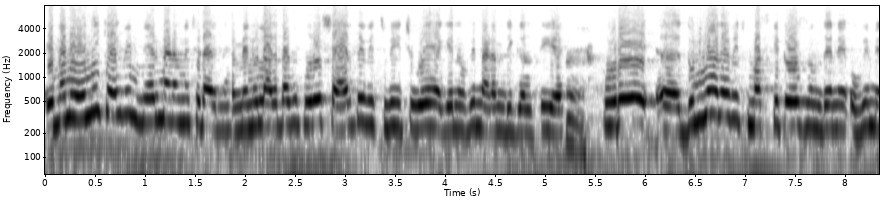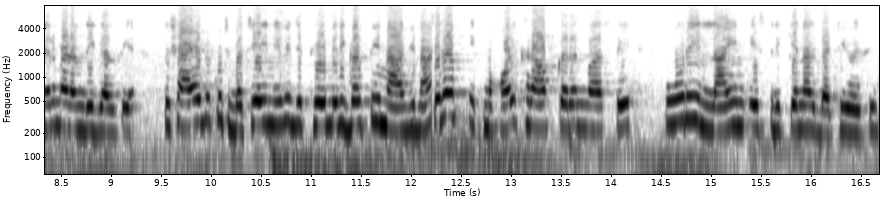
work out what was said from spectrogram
ਇਹਨਾਂ ਨੇ ਇਹ ਨਹੀਂ ਕਿਹਾ ਵੀ ਮੇਰ ਮੈਡਮ ਨੇ ਚੜਾਏ ਨੇ। ਮੈਨੂੰ ਲੱਗਦਾ ਵੀ ਪੂਰੇ ਸ਼ਹਿਰ ਦੇ ਵਿੱਚ ਵੀ ਚੂਹੇ ਹੈਗੇ ਨੇ ਉਹ ਵੀ ਮੈਡਮ ਦੀ ਗਲਤੀ ਹੈ। ਪੂਰੇ ਦੁਨੀਆ ਦੇ ਵਿੱਚ ਮਸਕੀਟੋਜ਼ ਹੁੰਦੇ ਨੇ ਉਹ ਵੀ ਮੇਰ ਮੈਡਮ ਦੀ ਗਲਤੀ ਹੈ। ਤਾਂ ਸ਼ਾਇਦ ਕੁਝ ਬਚਿਆ ਹੀ ਨਹੀਂ ਵੀ ਜਿੱਥੇ ਮੇਰੀ ਗਲਤੀ ਨਾ ਗਿਨਾ ਸਿਰਫ ਇੱਕ ਮਾਹੌਲ ਖਰਾਬ ਕਰਨ ਵਾਸਤੇ ਪੂਰੀ ਲਾਈਨ ਇਸ ਤਰੀਕੇ ਨਾਲ ਬੈਠੀ ਹੋਈ ਸੀ।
